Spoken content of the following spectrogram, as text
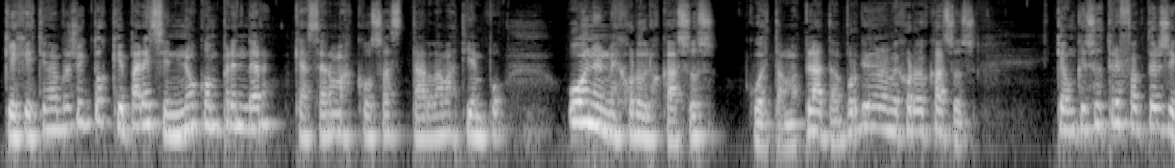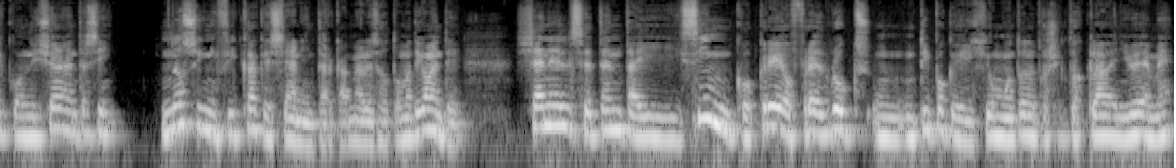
que gestiona proyectos que parece no comprender que hacer más cosas tarda más tiempo o en el mejor de los casos cuesta más plata. Porque en el mejor de los casos, que aunque esos tres factores se condicionan entre sí, no significa que sean intercambiables automáticamente. Ya en el 75, creo, Fred Brooks, un, un tipo que dirigió un montón de proyectos clave en IBM,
